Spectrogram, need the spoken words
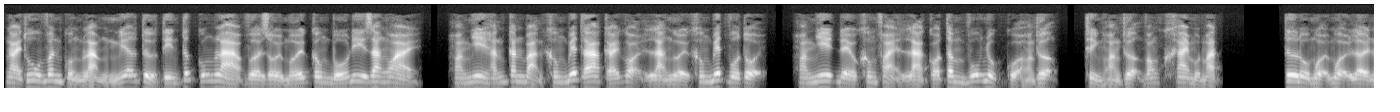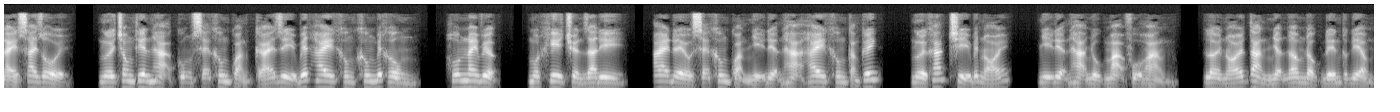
ngài thu vân cuồng làm nghĩa tử tin tức cũng là vừa rồi mới công bố đi ra ngoài, hoàng nhi hắn căn bản không biết ra cái gọi là người không biết vô tội, hoàng nhi đều không phải là có tâm vũ nhục của hoàng thượng, thỉnh hoàng thượng vong khai một mặt. Tư đồ muội muội lời này sai rồi, người trong thiên hạ cũng sẽ không quản cái gì biết hay không không biết không, hôm nay việc, một khi truyền ra đi, ai đều sẽ không quản nhị điện hạ hay không cảm kích, người khác chỉ biết nói, nhị điện hạ nhục mạ phụ hoàng, lời nói tàn nhận âm độc đến cực điểm.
